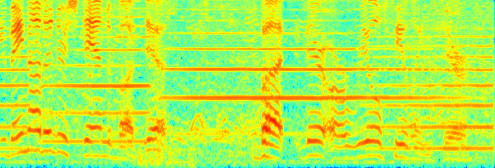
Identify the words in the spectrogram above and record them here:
you may not understand about death, but there are real feelings there.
